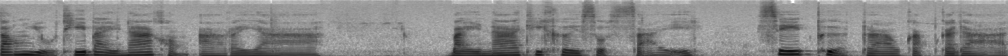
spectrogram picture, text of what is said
จ้องอยู่ที่ใบหน้าของอารยา ใบหน้าที่เคยสดใส ซีดเผือดราวกับกระดาษ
